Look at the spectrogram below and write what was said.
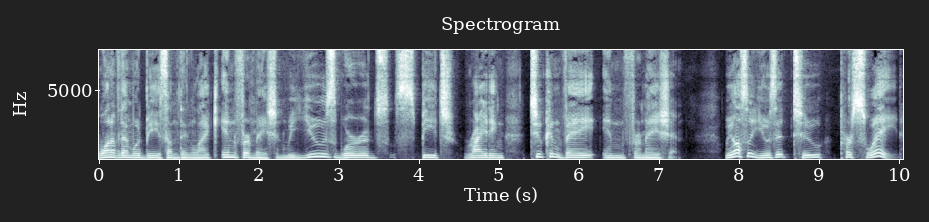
One of them would be something like information. We use words, speech, writing to convey information. We also use it to persuade.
